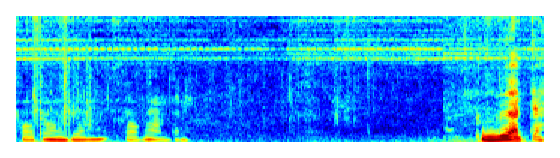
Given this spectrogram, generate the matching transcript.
เขาทองเหลืองดอกงามตัวนี้เพิ่งเลือดจ้ะ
